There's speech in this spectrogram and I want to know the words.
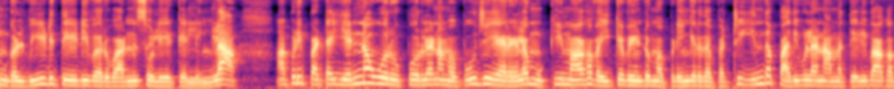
உங்கள் வீடு தேடி வருவார்னு சொல்லியிருக்கேன் இல்லைங்களா? அப்படிப்பட்ட என்ன ஒரு பொருளை நம்ம பூஜை அறையில் முக்கியமாக வைக்க வேண்டும் அப்படிங்கிறத பற்றி இந்த பதிவில் நாம் தெளிவாக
